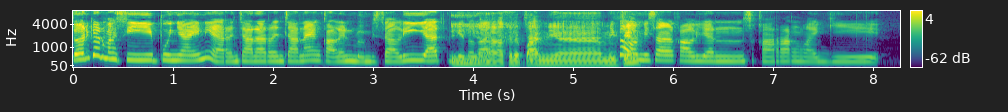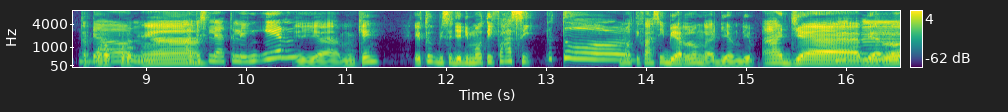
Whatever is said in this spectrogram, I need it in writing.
Tuhan kan masih punya ini ya rencana-rencana yang kalian belum bisa lihat gitu iya kan. ke depannya kalau mungkin misalnya kalian sekarang lagi Terpuruk-puruknya. habis lihat LinkedIn, iya mungkin itu bisa jadi motivasi betul. motivasi biar lo nggak diam-diam aja biar lo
